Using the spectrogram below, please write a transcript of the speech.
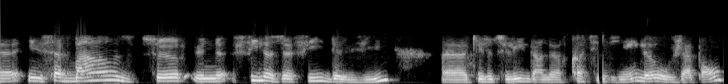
euh, ils se basent sur une philosophie de vie euh, qu'ils utilisent dans leur quotidien là au Japon.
